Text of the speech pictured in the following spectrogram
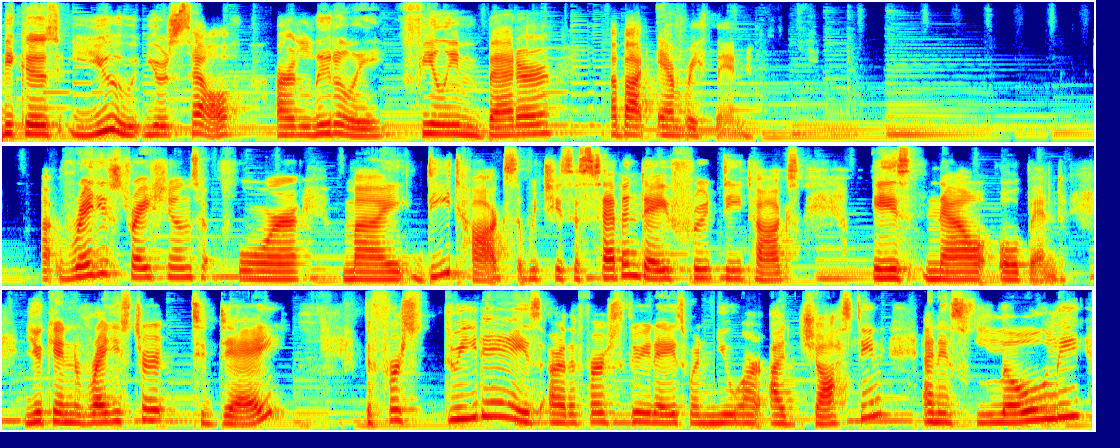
because you yourself are literally feeling better about everything. Uh, registrations for my detox, which is a seven day fruit detox, is now opened. You can register today. The first three days are the first three days when you are adjusting and slowly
